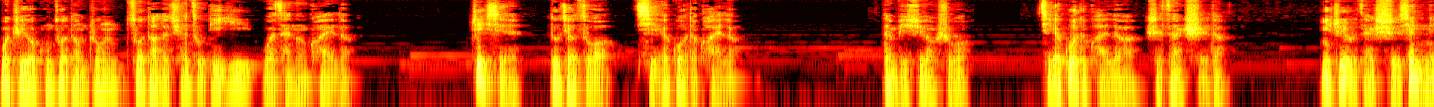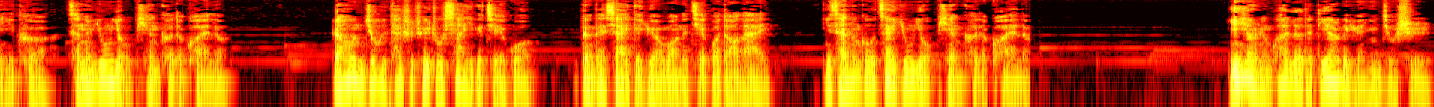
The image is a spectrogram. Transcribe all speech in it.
我只有工作当中做到了全组第一，我才能快乐。这些都叫做结果的快乐。但必须要说，结果的快乐是暂时的，你只有在实现的那一刻，才能拥有片刻的快乐，然后你就会开始追逐下一个结果，等待下一个愿望的结果到来，你才能够再拥有片刻的快乐。影响人快乐的第二个原因就是，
